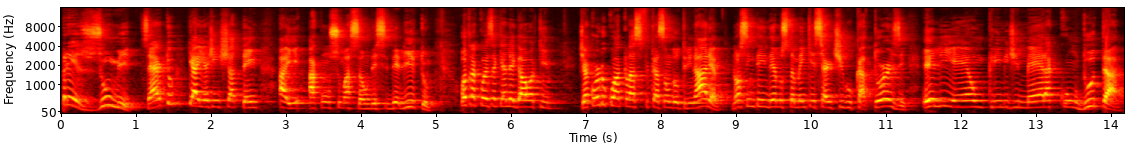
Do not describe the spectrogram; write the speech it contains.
presume, certo? E aí a gente já tem aí a consumação desse delito. Outra coisa que é legal aqui, de acordo com a classificação doutrinária, nós entendemos também que esse artigo 14, ele é um crime de mera conduta.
